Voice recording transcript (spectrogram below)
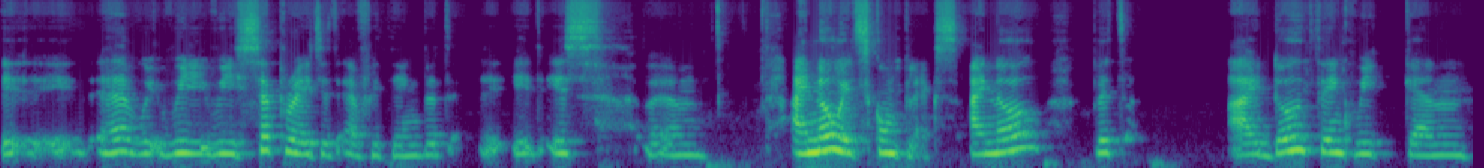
It, it, uh, we, we we separated everything, but it is. Um, I know it's complex. I know, but I don't think we can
